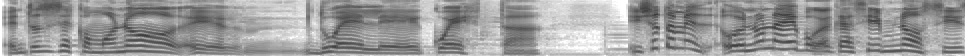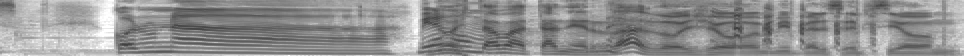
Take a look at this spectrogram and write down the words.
Entonces es como, no, eh, duele, cuesta. Y yo también, o en una época que hacía hipnosis, con una... no cómo- estaba tan errado yo en mi percepción.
